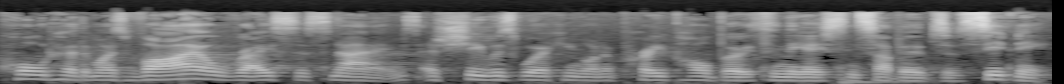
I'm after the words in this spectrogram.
called her the most vile racist names as she was working on a pre-poll booth in the eastern suburbs of Sydney.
